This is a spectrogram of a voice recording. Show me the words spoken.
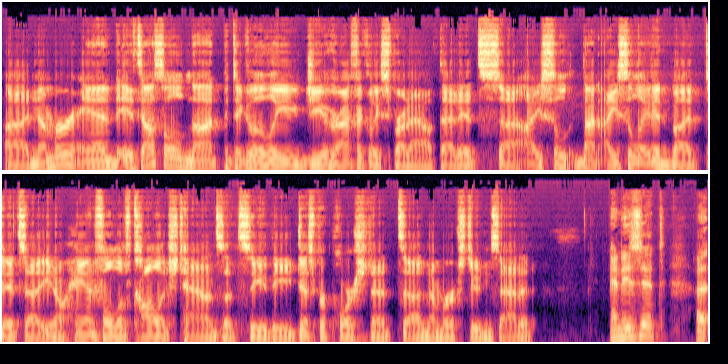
uh, number. And it's also not particularly geographically spread out, that it's uh, isol- not isolated, but it's a, you know, handful of colleges college towns that see the disproportionate uh, number of students added. And is it uh,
